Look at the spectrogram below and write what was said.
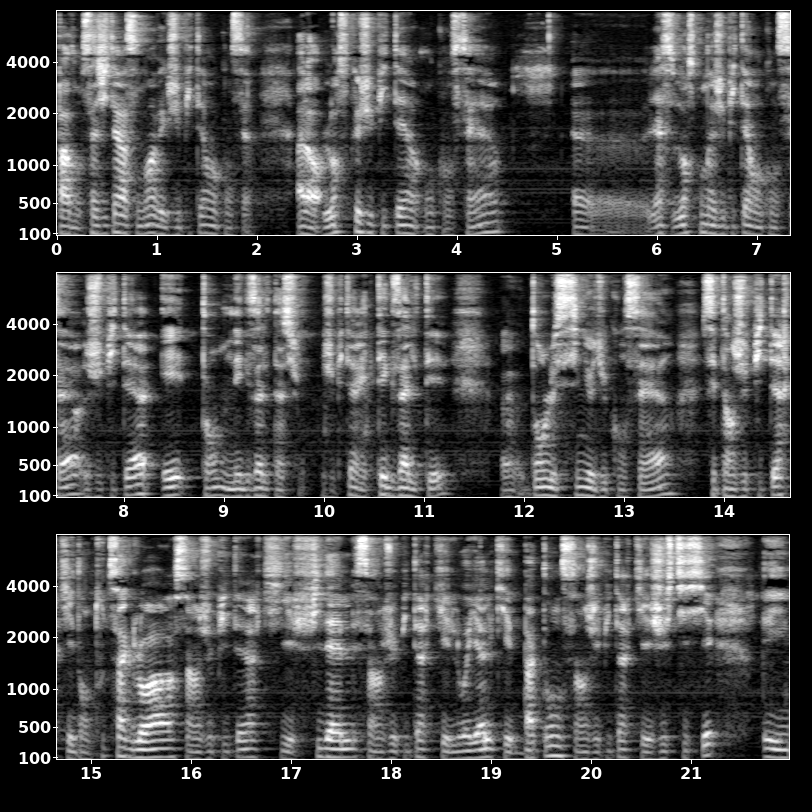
pardon, Sagittaire ascendant avec Jupiter en cancer. Alors, lorsque Jupiter en cancer, euh, lorsqu'on a Jupiter en cancer, Jupiter est en exaltation. Jupiter est exalté euh, dans le signe du cancer. C'est un Jupiter qui est dans toute sa gloire, c'est un Jupiter qui est fidèle, c'est un Jupiter qui est loyal, qui est battant, c'est un Jupiter qui est justicier. et il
